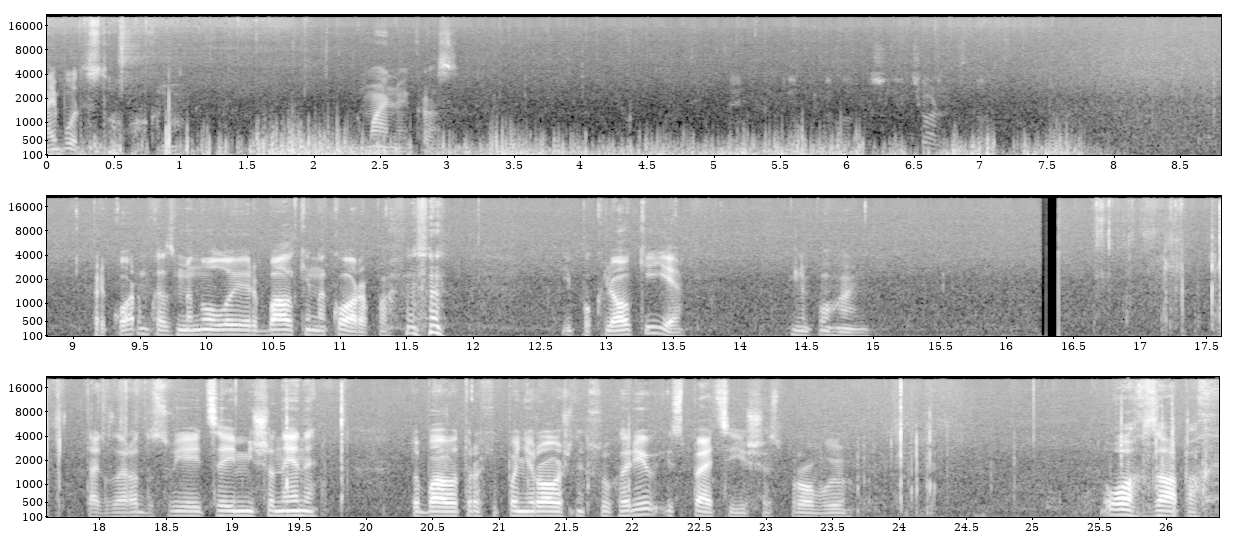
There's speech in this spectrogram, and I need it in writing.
Най буде з того боку, ну. Нормально якраз. Прикормка з минулої рибалки на коропа. І покльовки є. Непогані. Так, зараз до своєї цієї мішанини додав трохи паніровочних сухарів і спеції ще спробую. Ох, запах.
